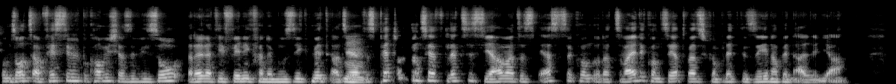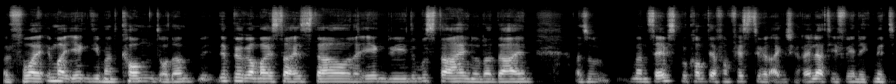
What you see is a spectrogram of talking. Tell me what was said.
Und sonst am Festival bekomme ich ja sowieso relativ wenig von der Musik mit. Also ja. das Petrol-Konzert letztes Jahr war das erste Kon oder zweite Konzert, was ich komplett gesehen habe in all den Jahren. Weil vorher immer irgendjemand kommt oder der Bürgermeister ist da oder irgendwie, du musst dahin oder dahin. Also man selbst bekommt ja vom Festival eigentlich relativ wenig mit.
